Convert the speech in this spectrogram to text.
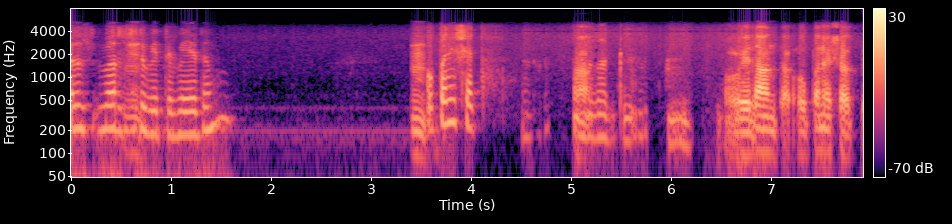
versed with Vedam. हम्म. वेदान्त उपनिषत्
